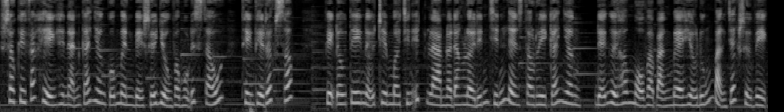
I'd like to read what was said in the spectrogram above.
Sau khi phát hiện hình ảnh cá nhân của mình bị sử dụng vào mục đích xấu, Thiên Thi rất sốc. Việc đầu tiên nữ streamer 9X làm là đăng lời đính chính lên story cá nhân để người hâm mộ và bạn bè hiểu đúng bản chất sự việc.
